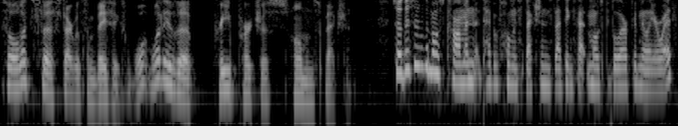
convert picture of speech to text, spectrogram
So let's uh, start with some basics. What, what is a pre purchase home inspection? So this is the most common type of home inspections I think that most people are familiar with.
